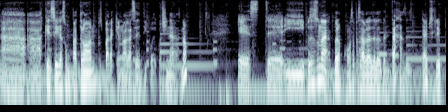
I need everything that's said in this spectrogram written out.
a, a que sigas un patrón, pues para que no hagas ese tipo de cochinadas, ¿no? Este, y pues es una, bueno, vamos a pasar a hablar de las ventajas de TypeScript.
